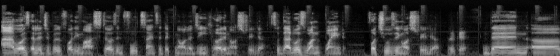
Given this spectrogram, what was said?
I was eligible for the masters in food science and technology here in Australia. So that was one point for choosing Australia. Okay. Then uh,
